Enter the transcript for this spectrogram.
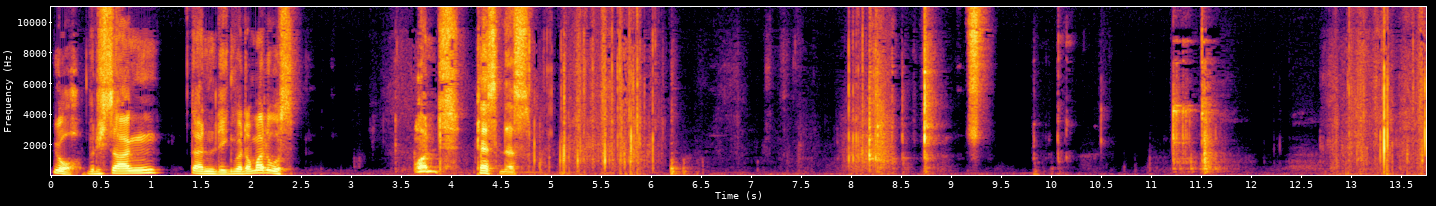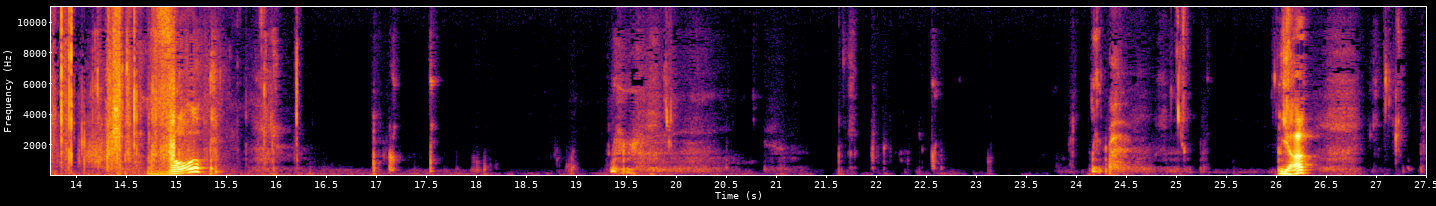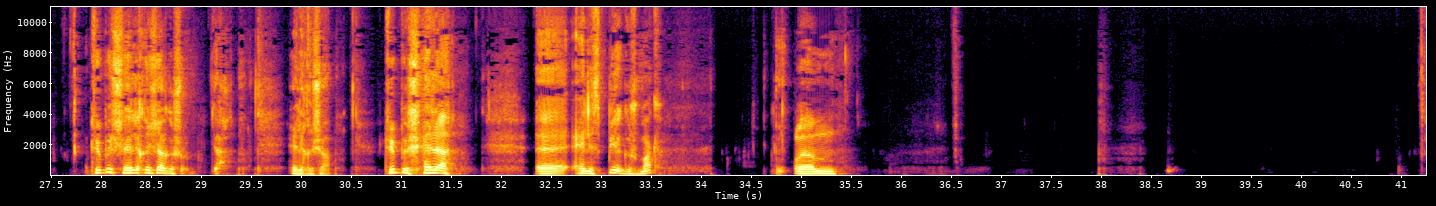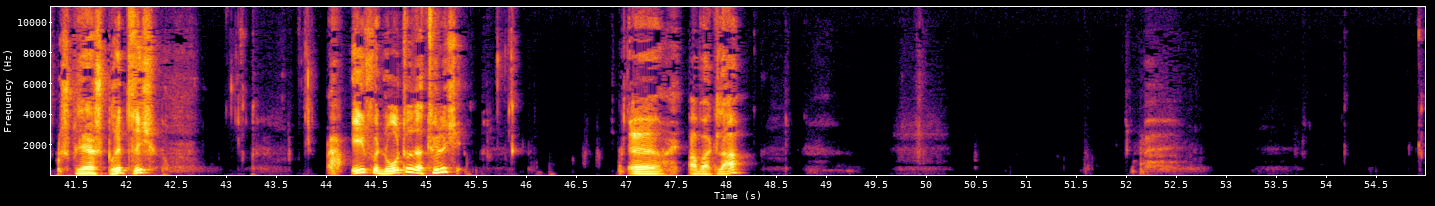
Ja, würde ich sagen, dann legen wir doch mal los. Und testen es. So. Ja. Typisch hellerischer Geschmack. Ja, hellerischer. Typisch heller, äh, helles Biergeschmack. Ähm, sehr spritzig. E Note natürlich. Äh, aber klar.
